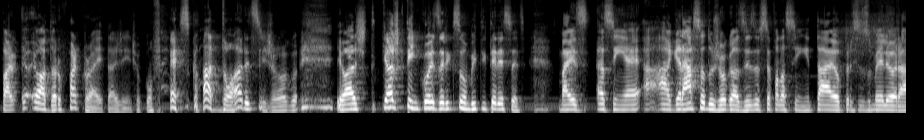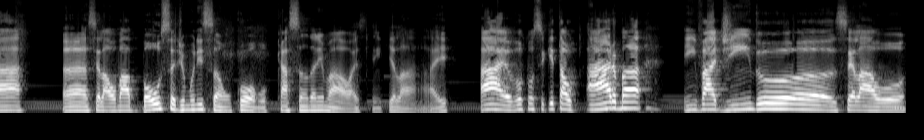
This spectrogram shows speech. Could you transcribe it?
Far- eu, eu adoro Far Cry, tá, gente? Eu confesso que eu adoro esse jogo. Eu acho que, eu acho que tem coisas ali que são muito interessantes. Mas, assim, é, a, a graça do jogo, às vezes, é você fala assim, tá, eu preciso melhorar ah, sei lá, uma bolsa de munição. Como? Caçando animal. Aí você tem que ir lá. Aí, ah, eu vou conseguir tal arma invadindo, sei lá, o,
